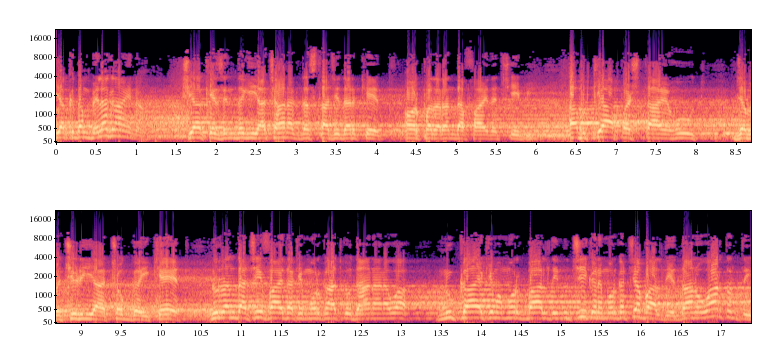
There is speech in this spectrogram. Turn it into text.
یکدم بلگائے نا۔ چیا کہ زندگی اچانک دستا چی درکت اور پدرندہ فائدہ چی بھی اب کیا پشتا ہے ہوت جب چڑیا چک گئی کھیت۔ نو رندہ چی فائدہ کہ مرگات کو دانا نہ ہوا؟ نو کائے کہ میں مرگ بال دی نو چی کنے مرگا چا بال دی؟ دانو وارتن تھی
